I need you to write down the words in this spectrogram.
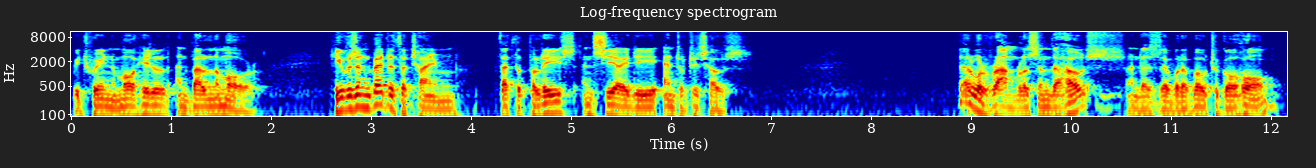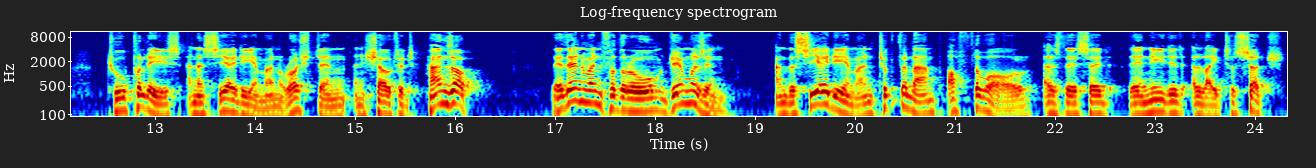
between Mohill and Ballinamore. He was in bed at the time that the police and CID entered his house. There were ramblers in the house, and as they were about to go home, two police and a CID man rushed in and shouted, Hands up! They then went for the room Jim was in, and the CID man took the lamp off the wall as they said they needed a light as such.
